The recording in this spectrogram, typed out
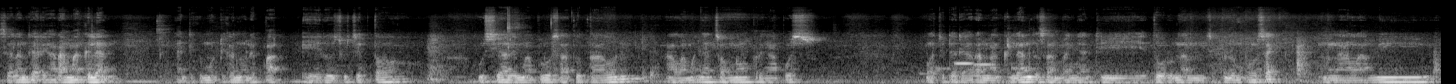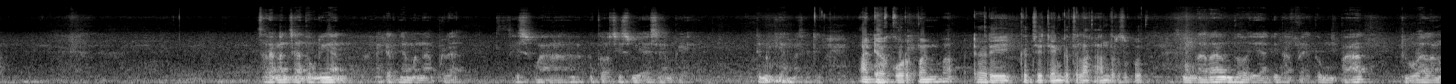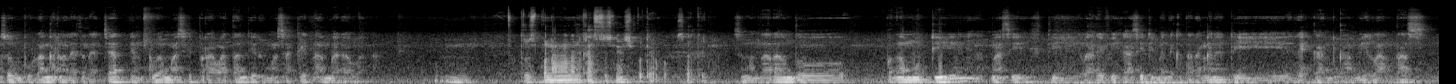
dari arah Magelang yang dikemudikan oleh Pak Heru Sucipto usia 51 tahun alamatnya Congnong Pringapus maju dari arah Magelang kesampainya di turunan sebelum Polsek mengalami serangan jantung ringan akhirnya menabrak siswa atau siswi SMP demikian Mas Edi Ada korban Pak dari kejadian kecelakaan tersebut? sementara untuk yang ditabrak itu empat dua langsung pulang karena lecet-lecet yang dua masih perawatan di rumah sakit Ambarawa Hmm. Terus penanganan kasusnya seperti apa saat ini? sementara untuk pengemudi masih diklarifikasi diminta keterangannya di rekan kami lantas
